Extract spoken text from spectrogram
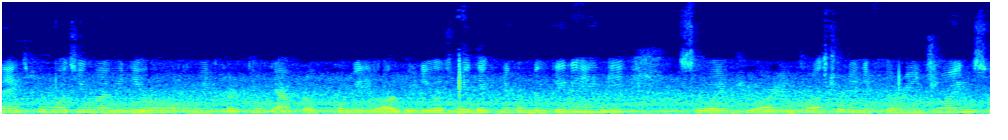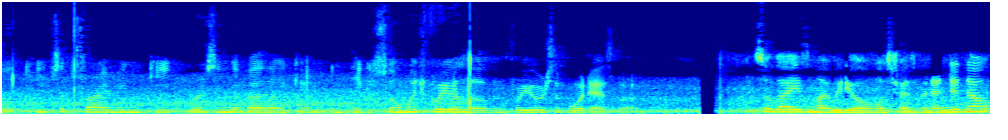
Thanks for watching my video उम्मीद करती हूँ कि आप लोग को मेरी और वीडियोज़ भी देखने को मिलती रहेंगी. So if you are interested and if you are enjoying so keep subscribing keep pressing the bell icon and thank you so much for your love and for your support as well So guys, my video almost has been ended now.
